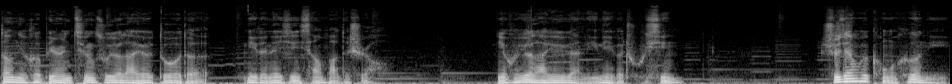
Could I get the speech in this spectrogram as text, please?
当你和别人倾诉越来越多的你的内心想法的时候，你会越来越远离那个初心。时间会恐吓你，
